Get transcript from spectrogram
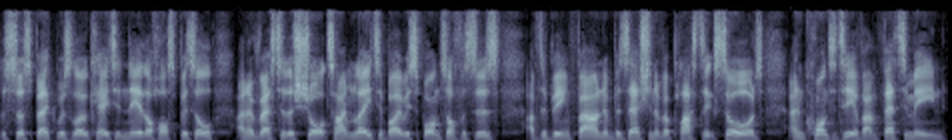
The suspect was located near the hospital and arrested a short time later by response officers after being found in possession of a plastic sword and quantity of amphetamine.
